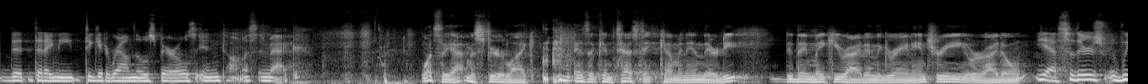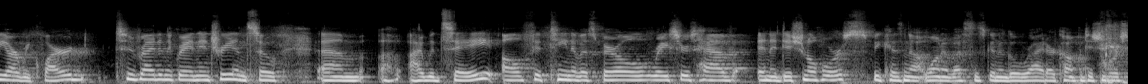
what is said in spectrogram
that, that I need to get around those barrels in Thomas and Mack. What's the atmosphere like as a contestant coming in there? Do you, did they make you ride in the grand entry, or I don't? Yeah, so there's we are required to ride in the grand entry, and so um, uh, I would say all 15 of us barrel racers have an additional horse because not one of us is going to go ride our competition horse.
